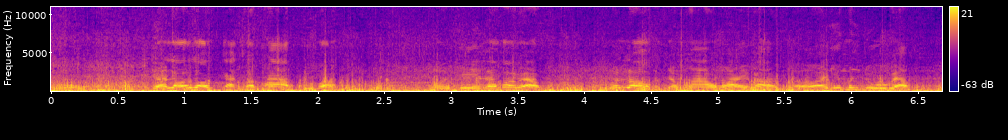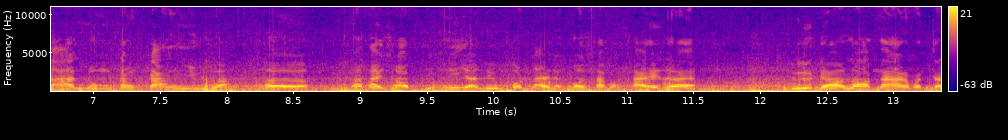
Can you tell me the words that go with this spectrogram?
สูง เราจัดสภาพดูก่อนโอเคแล้วก็แบบว่ารอบจะมาไวเปล่าเอออันนี้มันดูแบบต้านลมกังๆอยู่อะ เออ ถ้าใครชอบคลิปนี้อย่าลืมกดไลค์และกดสับสไครต์ด้วยหรือเดี๋ยวรอบหน้ามันจะ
